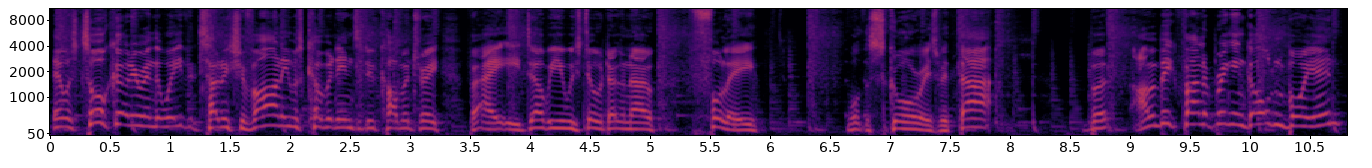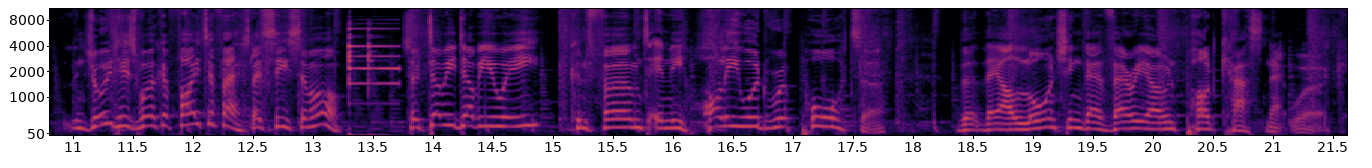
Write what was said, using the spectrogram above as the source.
There was talk earlier in the week that Tony Schiavone was coming in to do commentary for AEW. We still don't know fully what the score is with that. But I'm a big fan of bringing Golden Boy in. Enjoyed his work at Fyter Fest. Let's see some more. So WWE confirmed in the Hollywood Reporter that they are launching their very own podcast network.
